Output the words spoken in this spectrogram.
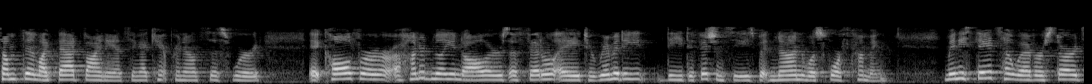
something like bad financing. I can't pronounce this word. It called for a $100 million of federal aid to remedy the deficiencies, but none was forthcoming. Many states, however, started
